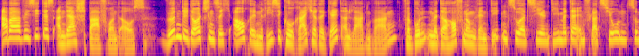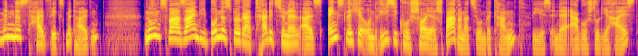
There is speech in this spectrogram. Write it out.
Aber wie sieht es an der Sparfront aus? Würden die Deutschen sich auch in risikoreichere Geldanlagen wagen, verbunden mit der Hoffnung, Renditen zu erzielen, die mit der Inflation zumindest halbwegs mithalten? Nun, zwar seien die Bundesbürger traditionell als ängstliche und risikoscheue Sparernation bekannt, wie es in der Ergo-Studie heißt,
